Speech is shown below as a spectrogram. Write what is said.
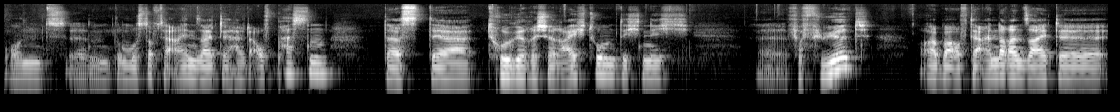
Und ähm, du musst auf der einen Seite halt aufpassen, dass der trügerische Reichtum dich nicht äh, verführt. Aber auf der anderen Seite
